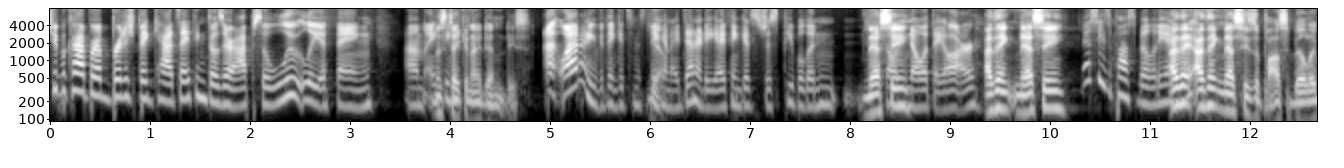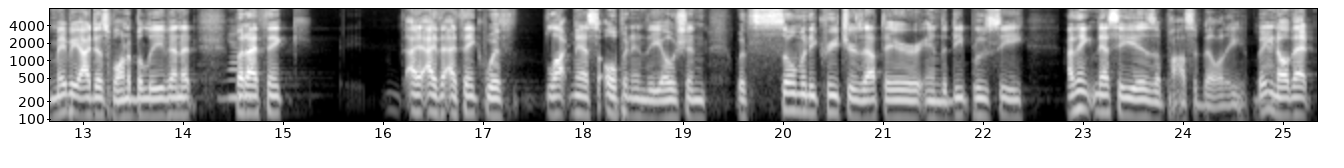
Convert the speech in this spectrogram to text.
Chupacabra, British big cats. I think those are absolutely a thing. Um, I mistaken identities. I, well, I don't even think it's mistaken identity. I think it's just people didn't Nessie, don't know what they are. I think Nessie. Nessie's a possibility. I think guess. I think Nessie's a possibility. Maybe I just want to believe in it, but I think I, I I think with Loch Ness open in the ocean, with so many creatures out there in the deep blue sea, I think Nessie is a possibility. But you know that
